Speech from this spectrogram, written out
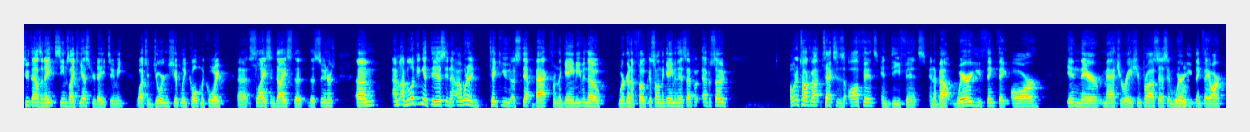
2008 seems like yesterday to me. Watching Jordan Shipley, Colt McCoy uh, slice and dice the the Sooners. Um, I'm, I'm looking at this, and I want to take you a step back from the game, even though we're going to focus on the game in this ep- episode. I want to talk about Texas offense and defense, and about where you think they are in their maturation process, and where mm-hmm. you think they are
